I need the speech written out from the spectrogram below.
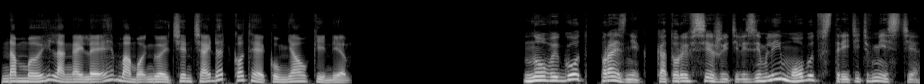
Năm mới là ngày lễ mà mọi người trên trái đất có thể cùng nhau kỷ niệm. Новый год – праздник, который все жители Земли могут встретить вместе.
